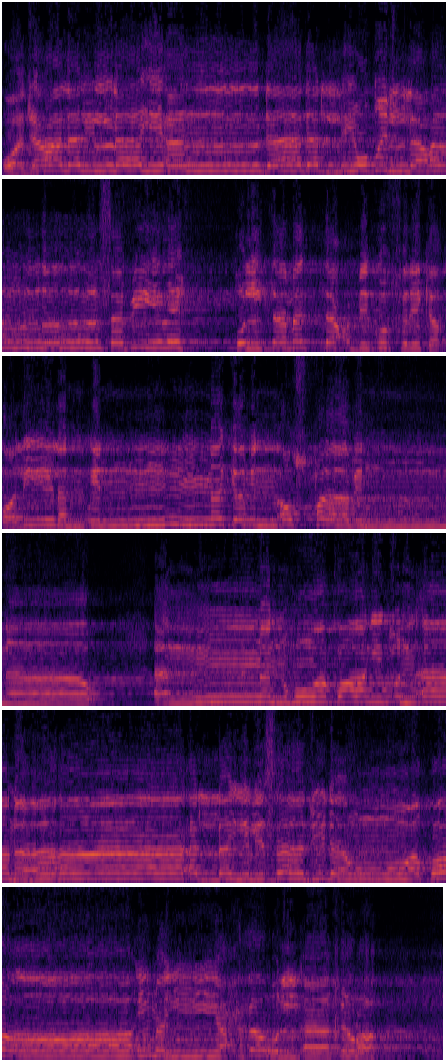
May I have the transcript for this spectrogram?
وجعل لله أندادا ليضل عن سبيله. قل تمتع بكفرك قليلا إنك من أصحاب النار. أمن هو قانت آناء الليل ساجدا وقائما يحذر الآخرة.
